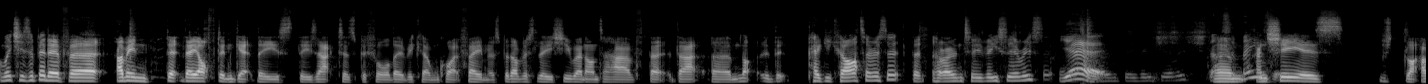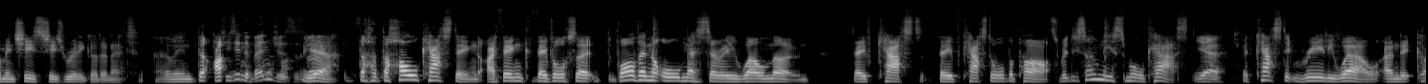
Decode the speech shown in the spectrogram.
Which is a bit of, uh, I mean, th- they often get these these actors before they become quite famous. But obviously, she went on to have that that um, not the, Peggy Carter, is it? That her own TV series. Yeah, that's Um, amazing. and she is, like, I mean, she's she's really good in it. I mean, the, I- she's in Avengers as well. yeah, the the whole casting. I think they've also, while they're not all necessarily well known, they've cast they've cast all the parts, but it's only a small cast. yeah. They've cast it really well, and it. ki-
